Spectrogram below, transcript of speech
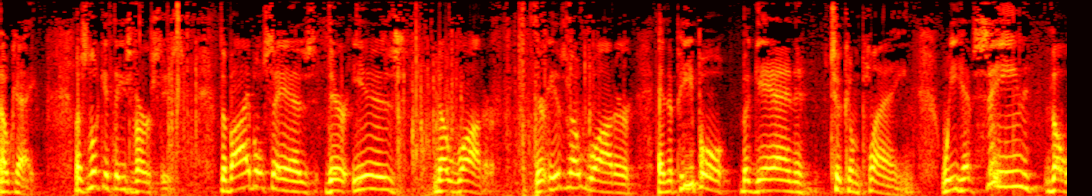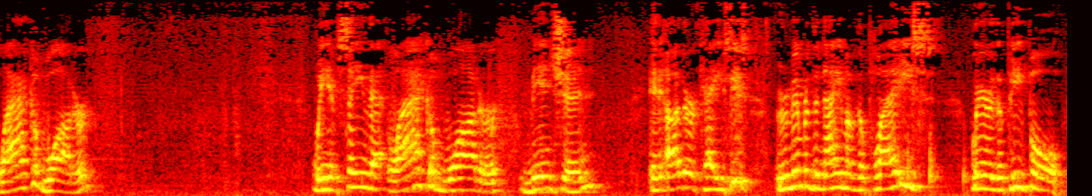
Okay, let's look at these verses. The Bible says there is no water. There is no water, and the people began to complain. We have seen the lack of water. We have seen that lack of water mentioned in other cases. Remember the name of the place where the people,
